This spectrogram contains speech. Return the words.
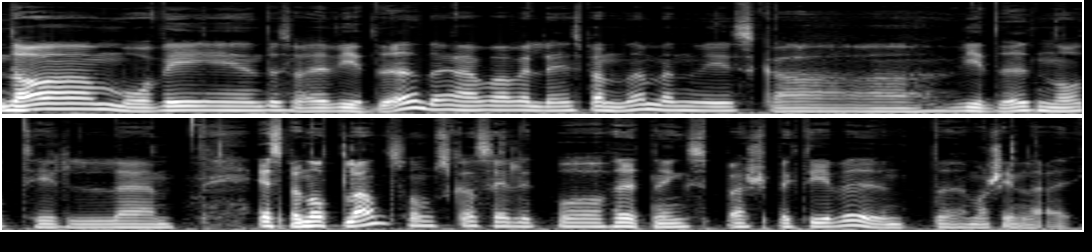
Da må vi dessverre videre. Det var veldig spennende, men vi skal videre nå til eh, Espen Otteland, som skal se litt på forretningsperspektivet rundt eh, maskinlæring.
